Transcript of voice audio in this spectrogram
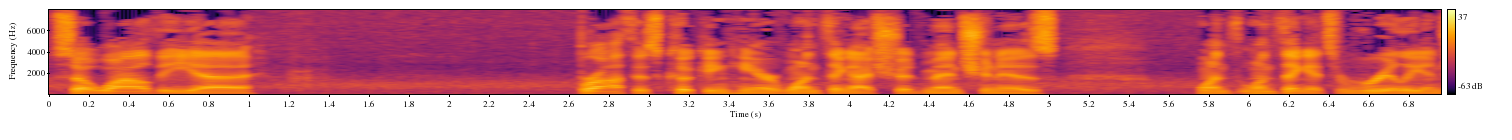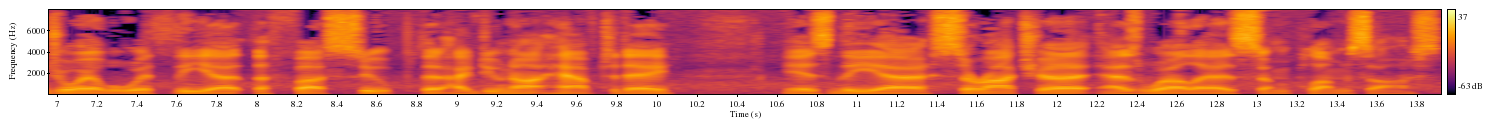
So while the uh, broth is cooking here, one thing I should mention is one, one thing that's really enjoyable with the, uh, the pho soup that I do not have today is the uh, sriracha as well as some plum sauce.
